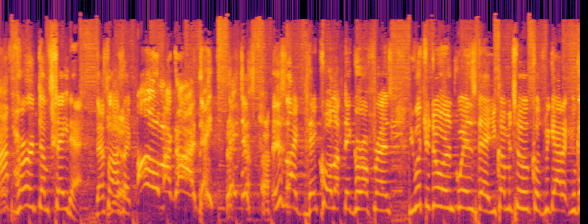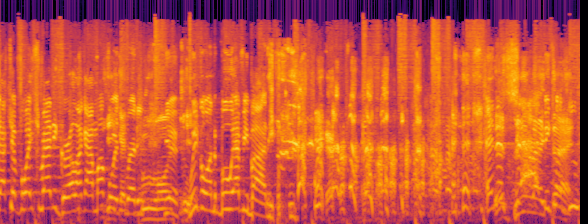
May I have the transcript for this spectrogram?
I've heard them say that. That's why I was like, oh my God, they they just it's like they call up their girlfriends. You what you doing Wednesday? You coming to because we got it. you got your voice ready, girl. I got my You voice ready. Yeah, Yeah. we going to boo everybody. and It it's be sad like because that. you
